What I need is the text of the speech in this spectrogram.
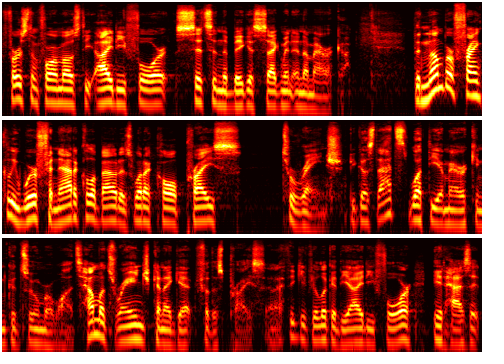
First and foremost, the ID4 sits in the biggest segment in America. The number, frankly, we're fanatical about is what I call price to range because that's what the American consumer wants. How much range can I get for this price? And I think if you look at the ID4, it has it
